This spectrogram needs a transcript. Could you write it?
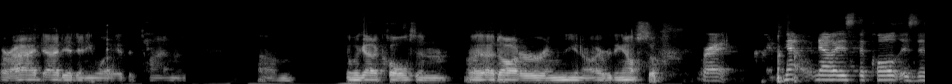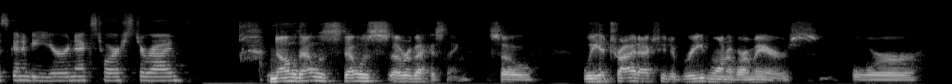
or I, I did anyway at the time. And, um, and we got a colt and a, a daughter, and you know everything else. So right now now is the colt is this going to be your next horse to ride no, that was that was uh, Rebecca's thing. So we had tried actually to breed one of our mares for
